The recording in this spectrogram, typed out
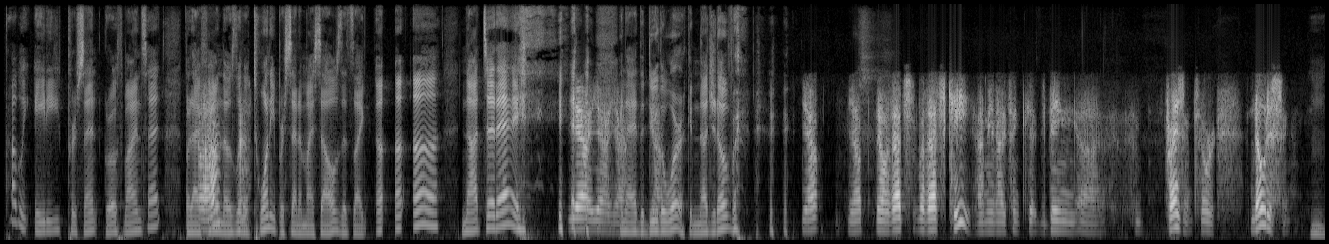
probably 80% growth mindset, but I Uh-huh. found those little 20% of myself that's like, uh, uh, uh, not today. Yeah, yeah, yeah. and I had to do yeah. the work and nudge it over. Yep, yep. No, that's well, that's key. I mean, I think being uh, present or noticing, Mm.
